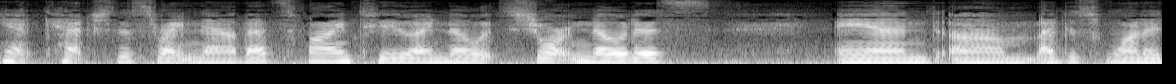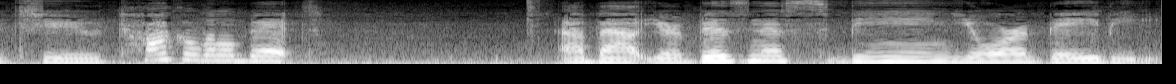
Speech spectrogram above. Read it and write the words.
can't catch this right now, that's fine too. I know it's short notice and um, I just wanted to talk a little bit about your business being your baby.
